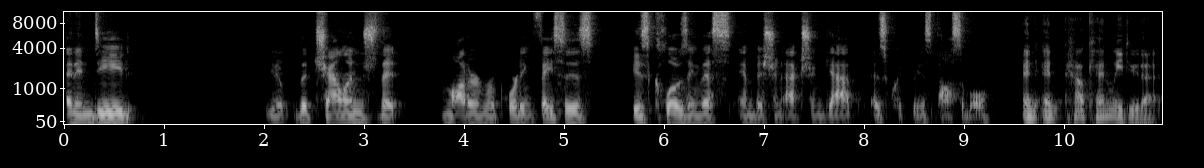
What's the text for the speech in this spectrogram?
And indeed, you know, the challenge that modern reporting faces is closing this ambition action gap as quickly as possible. And and how can we do that?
